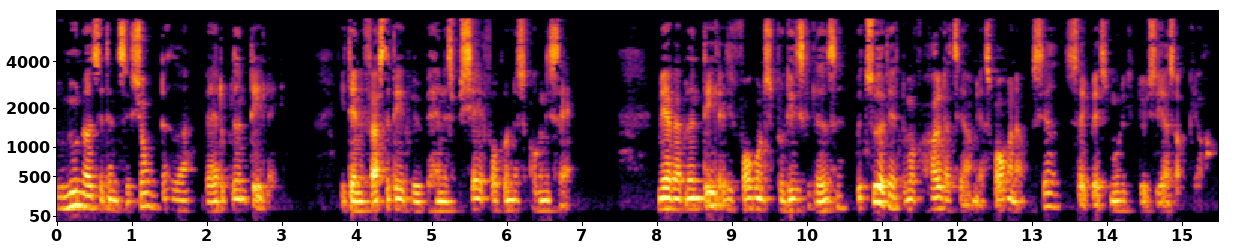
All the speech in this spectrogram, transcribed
Du er nu nået til den sektion, der hedder Hvad er du blevet en del af? I denne første del vil vi behandle specialforbundenes organisering. Med at være blevet en del af dit forbunds politiske ledelse, betyder det, at du må forholde dig til, om jeres forbund er organiseret, så I bedst muligt kan løse jeres opgaver.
